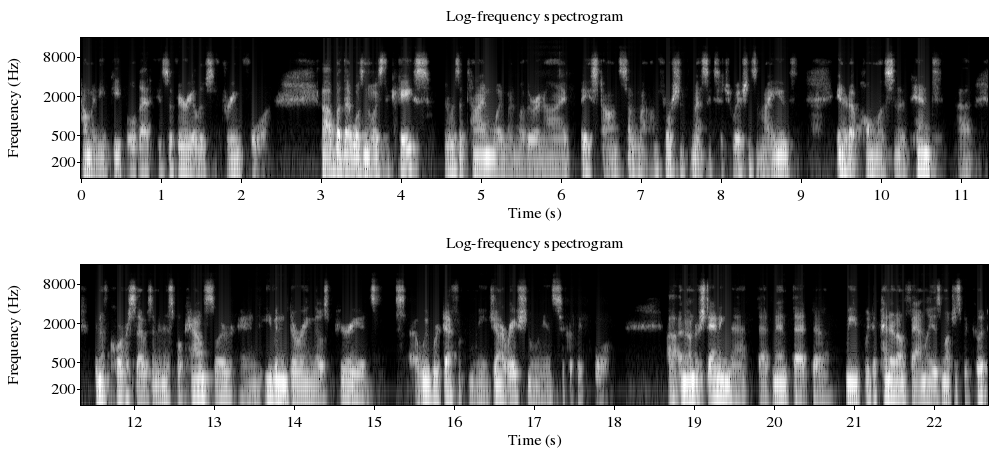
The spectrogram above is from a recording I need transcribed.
how many people that is a very elusive dream for. Uh, but that wasn't always the case. There was a time when my mother and I, based on some unfortunate domestic situations in my youth, ended up homeless in a tent. Uh, then, of course, I was a municipal councillor, and even during those periods, uh, we were definitely generationally and secretly poor. Uh, and understanding that, that meant that uh, we, we depended on family as much as we could,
